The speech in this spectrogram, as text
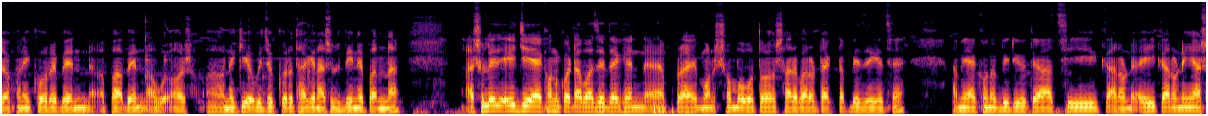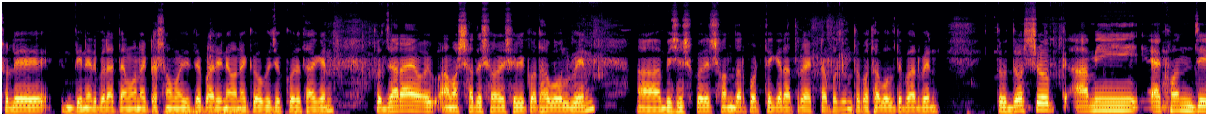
যখনই করবেন, পাবেন অনেকেই অভিযোগ করে থাকেন, আসলে দিনে পান না। আসলে এই যে এখন কটা বাজে দেখেন প্রায় সম্ভবত সাড়ে বারোটা একটা বেজে গেছে। আমি এখনও ভিডিওতে আছি, কারণ এই কারণেই আসলে দিনের বেলা তেমন একটা সময় দিতে পারি না, অনেকে অভিযোগ করে থাকেন। তো যারা আমার সাথে সরাসরি কথা বলবেন বিশেষ করে সন্ধ্যার পর থেকে রাত্র একটা পর্যন্ত কথা বলতে পারবেন। তো দর্শক, আমি এখন যে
